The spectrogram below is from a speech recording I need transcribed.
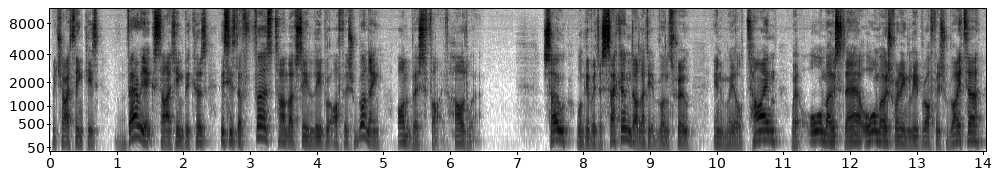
which I think is very exciting because this is the first time I've seen LibreOffice running on RISC-V hardware. So we'll give it a second, I'll let it run through in real time. We're almost there, almost running LibreOffice Writer.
